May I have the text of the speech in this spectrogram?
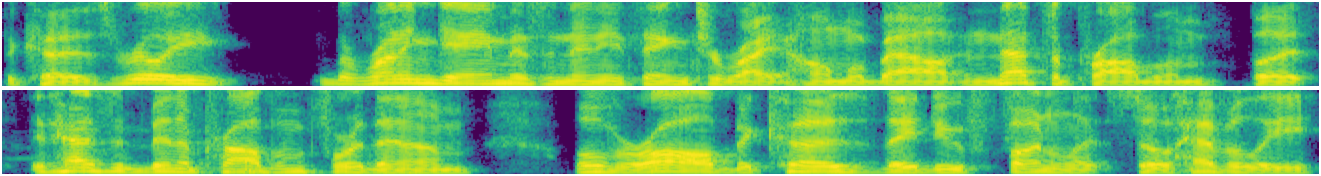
because really the running game isn't anything to write home about, and that's a problem, but it hasn't been a problem for them overall because they do funnel it so heavily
